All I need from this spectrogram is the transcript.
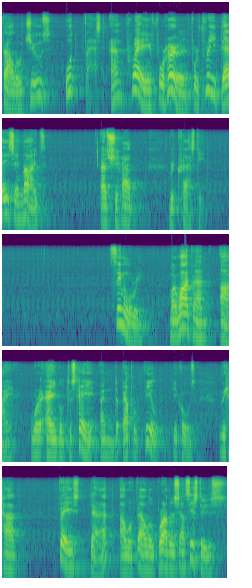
fellow Jews would fast and pray for her for three days and nights as she had requested. Similarly, my wife and I were able to stay on the battlefield because we had faith that our fellow brothers and sisters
